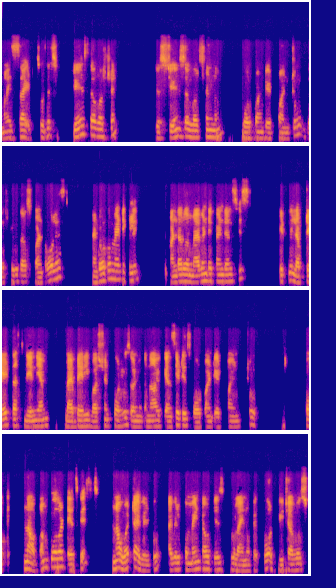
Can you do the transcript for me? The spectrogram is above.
my side. So let's change the version. Just change the version now, 4.8.2. Just do the control S and automatically under the Maven dependencies, it will update the Selenium library version for you. So now you can see it is 4.8.2. Okay, now come to our test case. Now what I will do, I will comment out this two line of a code which I was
